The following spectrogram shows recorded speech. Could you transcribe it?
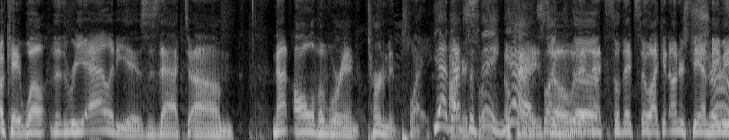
Okay, well, the, the reality is is that um not all of them were in tournament play. Yeah, that's the thing. Yeah, okay, it's so like the- that- that's so that so I can understand maybe.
